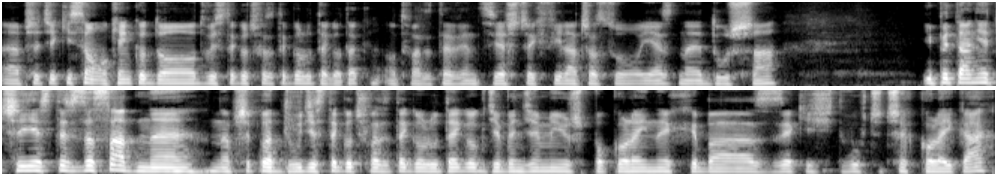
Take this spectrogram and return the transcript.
e, Przecieki są. Okienko do 24 lutego, tak? Otwarte, więc jeszcze chwila czasu jest, dłuższa. I pytanie, czy jest też zasadne na przykład 24 lutego, gdzie będziemy już po kolejnych chyba z jakichś dwóch czy trzech kolejkach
